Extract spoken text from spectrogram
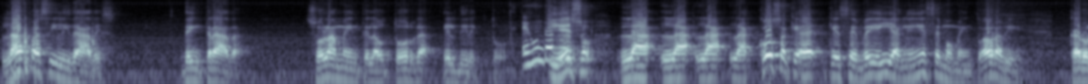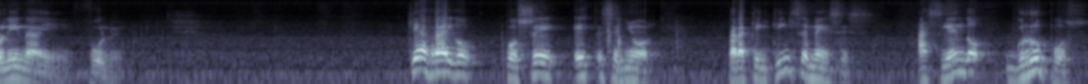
las facilidades de entrada solamente la otorga el director. y eso, la, la, la, cosa que, que, se veían en ese momento. Ahora bien, Carolina y Fulvio, ¿qué arraigo posee este señor para que en 15 meses, haciendo grupos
